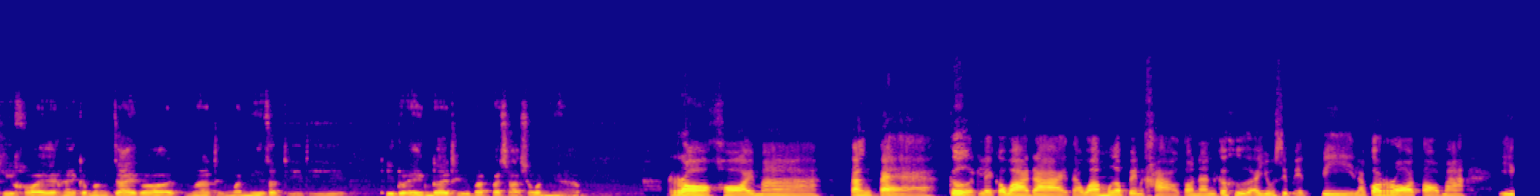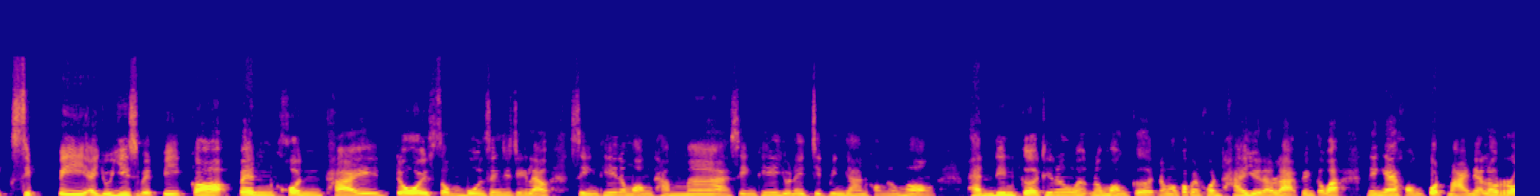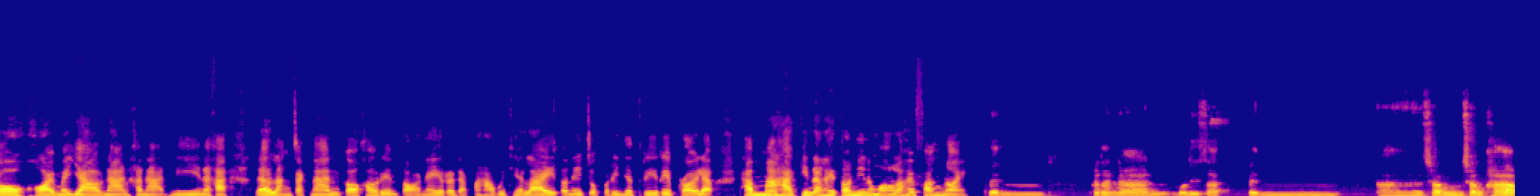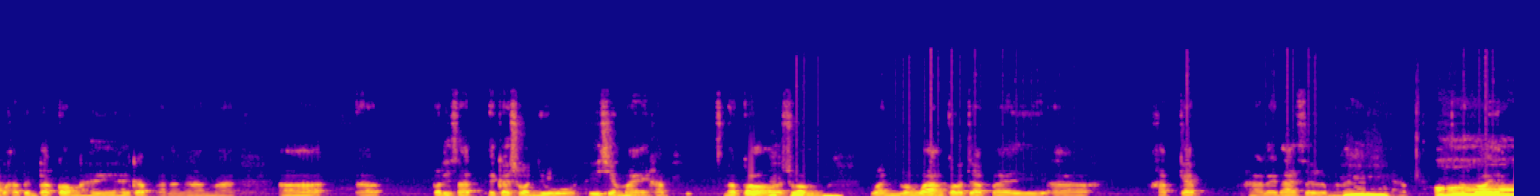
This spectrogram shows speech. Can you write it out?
ที่คอยให้กำลังใจก็มาถึงวันนี้สักทีที่ที่ตัวเองได้ถือบัตรประชาชนเนี่ยครับ รอคอยมาตั้งแต่เกิดเลยก็ว่าได้ แต่ว่าเมื่อเป็นข่าวตอนนั้นก็คืออายุ 11 ปี แล้วก็รอต่อมาอีก 10 ปี อายุ 21 ปี ก็เป็นคนไทยโดยสมบูรณ์ ซึ่งจริง ๆ แล้วสิ่งที่น้องหม่องทำมา สิ่งที่อยู่ในจิตวิญญาณของน้องหม่อง แผ่นดินเกิดที่น้องน้องหม่องเกิด น้องหม่องก็เป็นคนไทยอยู่แล้วล่ะ เพียงแต่ว่าในแง่ของกฎหมายเนี่ยเรารอคอยมายาวนานขนาดนี้นะคะ แล้วหลังจากนั้นก็เข้าเรียนต่อในระดับมหาวิทยาลัย ตอนนี้จบปริญญาตรีเรียบร้อยแล้วทำมาหากินอะไรตอนนี้น้องหม่องเล่าให้ฟังหน่อย เป็นพนักงานบริษัทเป็น ช่างช่างภาพอะครับเป็นตากล้องให้ให้กับพนักงานมาอ่าอ่าบริษัทเอกชนอยู่ที่เชียงใหม่ครับ แล้วก็ช่วงวันว่างๆก็จะไปอ่าขับแก๊ปหารายได้เสริมอะไรแบบนี้ครับอ๋อแล้วก็ยัง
